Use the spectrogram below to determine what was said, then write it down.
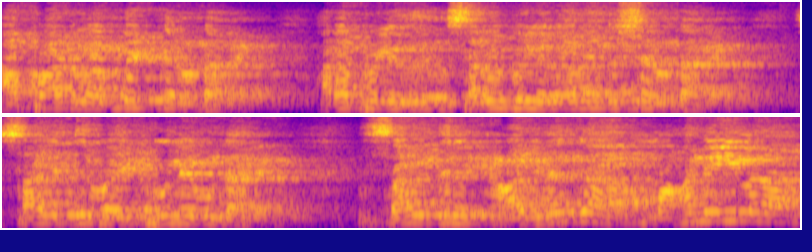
ఆ పాటలో అంబేద్కర్ ఉండాలి. అరపల్లి సర్వపల్లి రాధాకృష్ణ ఉండాలి. సావిత్రిబాయి పూలే ఉండాలి. సావిత్రి ఆ విధంగా మహనీయుల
